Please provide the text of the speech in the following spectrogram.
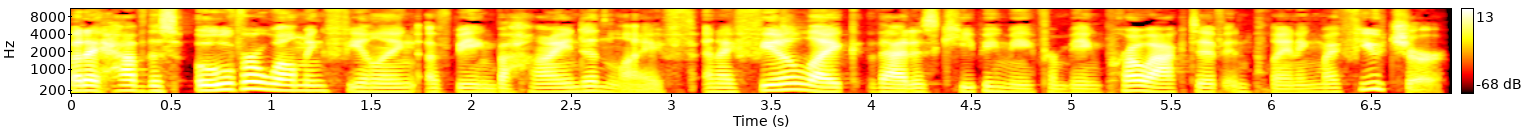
but I have this overwhelming feeling of being behind in life, and I feel like that is keeping me from being proactive in planning my future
